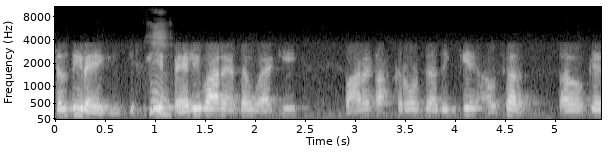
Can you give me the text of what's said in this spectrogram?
चलती रहेगी। इसलिए पहली बार ऐसा हुआ है कि बारह लाख करोड़ से अधिक के अवसर के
